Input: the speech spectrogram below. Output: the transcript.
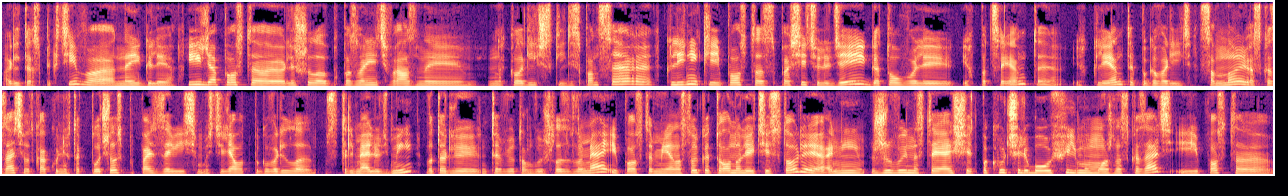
ретроспектива на игле. И я просто решила позвонить в разные наркологические диспансеры, клиники и просто спросить у людей, готовы ли их пациенты, их клиенты поговорить со мной и рассказать, вот как у них так получилось попасть в зависимость. И я вот поговорила с тремя людьми, в итоге интервью там вышло с двумя, и просто меня настолько тронули эти истории, они живые, настоящие, покруче любого фильма, можно сказать, и просто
